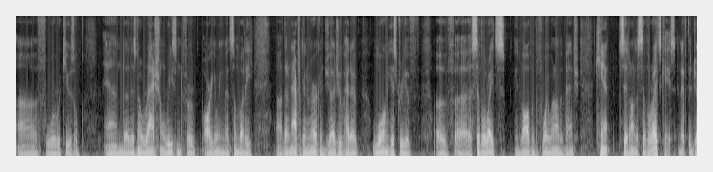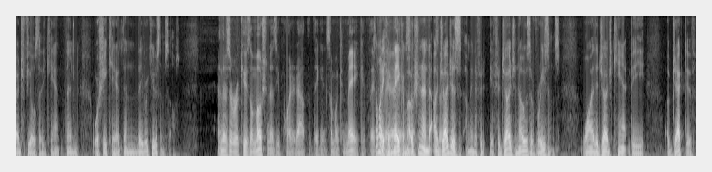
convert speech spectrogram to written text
uh, for recusal, and uh, there's no rational reason for arguing that somebody, uh, that an African American judge who had a long history of of civil rights involvement before he went on the bench can't sit on a civil rights case. And if the judge feels that he can't, then or she can't, then they recuse themselves. And there's a recusal motion, as you pointed out, that they can, someone can make. If they, Somebody can make a motion, so, and a so. judge is, I mean, if, it, if a judge knows of reasons why the judge can't be objective,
